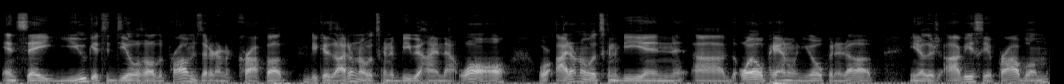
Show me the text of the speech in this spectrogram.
and say you get to deal with all the problems that are going to crop up because i don't know what's going to be behind that wall or i don't know what's going to be in uh, the oil pan when you open it up you know there's obviously a problem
